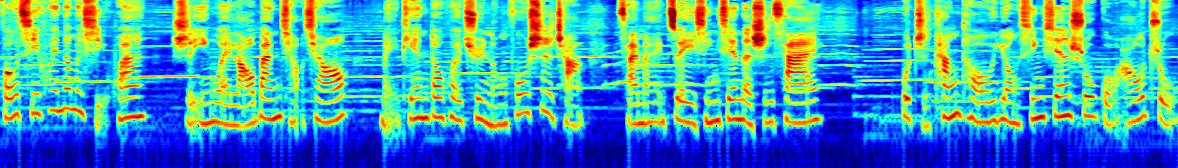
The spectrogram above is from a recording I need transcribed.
福奇会那么喜欢，是因为老板巧巧。每天都会去农夫市场采买最新鲜的食材，不止汤头用新鲜蔬果熬煮，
